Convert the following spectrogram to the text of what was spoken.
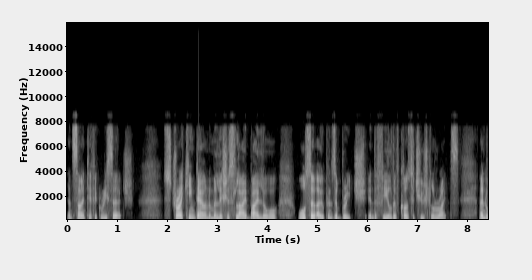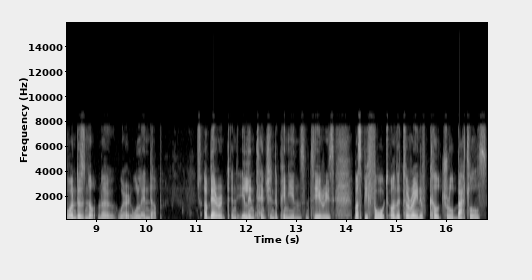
and scientific research. Striking down a malicious lie by law also opens a breach in the field of constitutional rights, and one does not know where it will end up. Aberrant and ill-intentioned opinions and theories must be fought on the terrain of cultural battles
